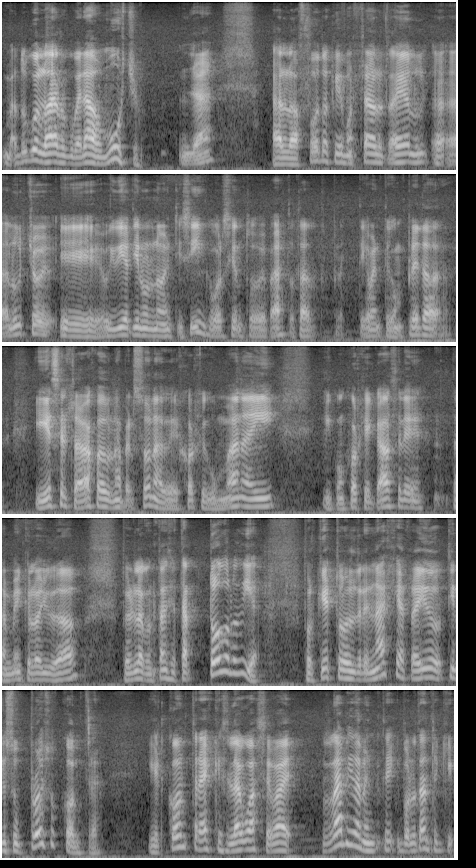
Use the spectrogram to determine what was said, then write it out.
Batuco lo ha recuperado mucho. ¿ya? A las fotos que la otra vez a Lu- a- a Lucho, eh, hoy día tiene un 95% de pasto, está prácticamente completa. Y es el trabajo de una persona, de Jorge Guzmán ahí, y con Jorge Cáceres también que lo ha ayudado. Pero es la constancia, estar todos los días. Porque esto del drenaje ha traído, tiene sus pros y sus contras. Y el contra es que el agua se va rápidamente y por lo tanto que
